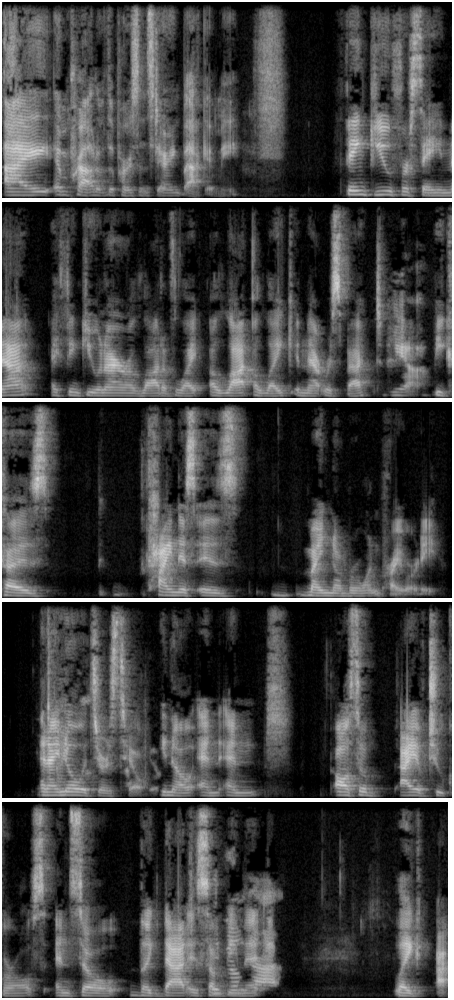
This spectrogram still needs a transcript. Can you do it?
I am proud of the person staring back at me. Thank you for saying that. I think you and I are a lot of like a lot alike in that respect. Yeah. Because kindness is my number one priority. And I know it's yours too. You know, and and also I have two girls and so like that is something that, that like I,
